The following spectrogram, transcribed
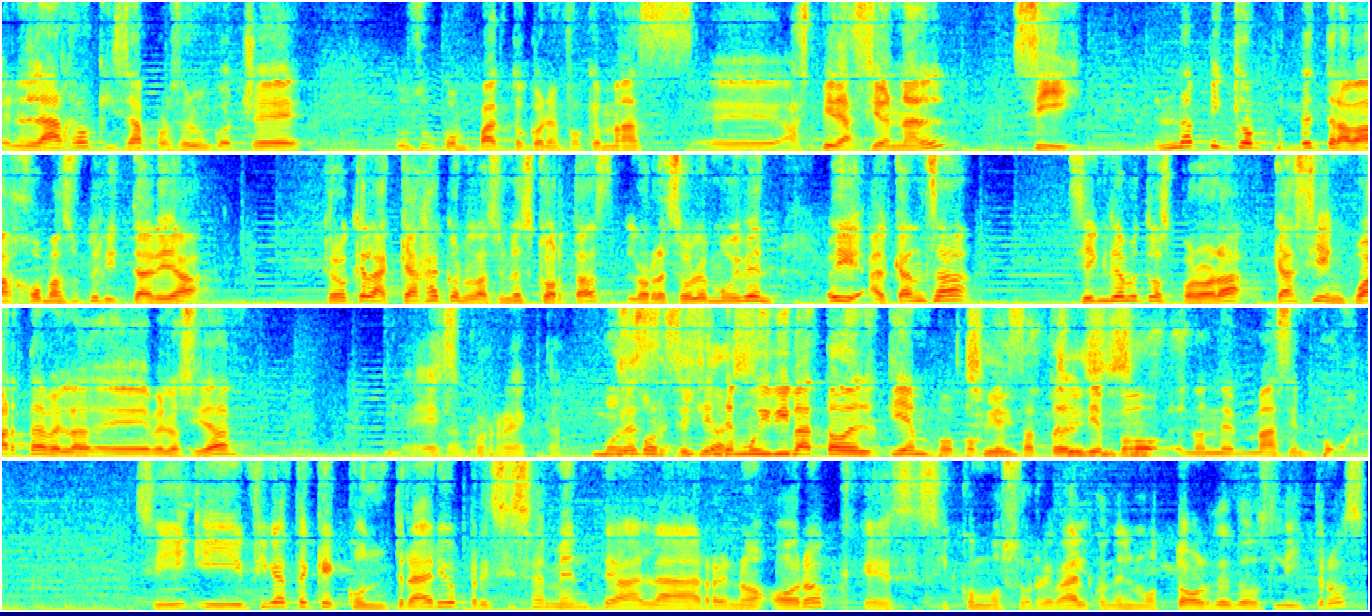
En el largo, quizá por ser un coche, un subcompacto con enfoque más eh, aspiracional, sí. En una pickup de trabajo más utilitaria, creo que la caja con relaciones cortas lo resuelve muy bien. Oye, alcanza 100 kilómetros por hora casi en cuarta velo- eh, velocidad. Es correcto. Muy Entonces, se siente muy viva todo el tiempo, porque Sí, está todo el sí, tiempo sí. en donde más empuja. Sí, y fíjate que contrario precisamente a la Renault Oroc, que es así como su rival con el motor de 2 litros,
